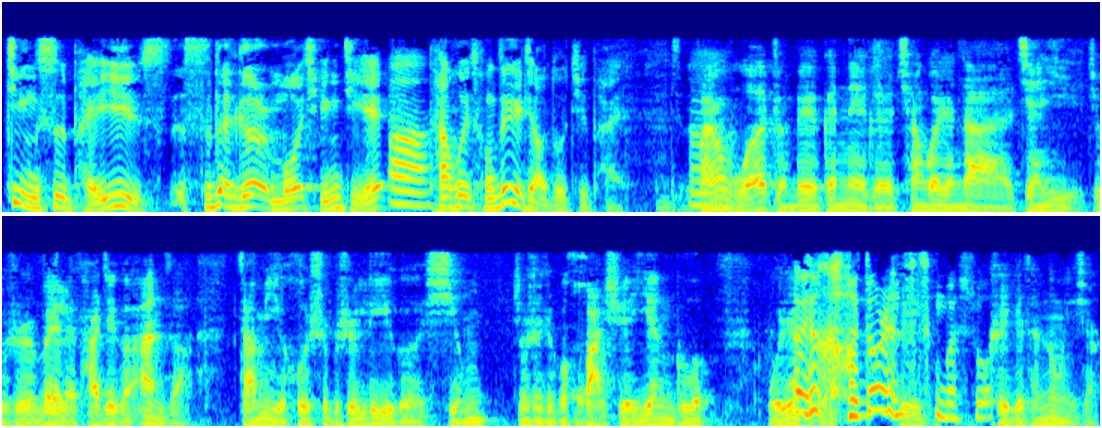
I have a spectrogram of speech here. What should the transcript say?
近视培育斯斯德哥尔摩情节，啊他会从这个角度去拍。反正我准备跟那个全国人大建议，就是为了他这个案子啊，咱们以后是不是立个刑，就是这个化学阉割？我认为哎好多人都这么说可以给他弄一下。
